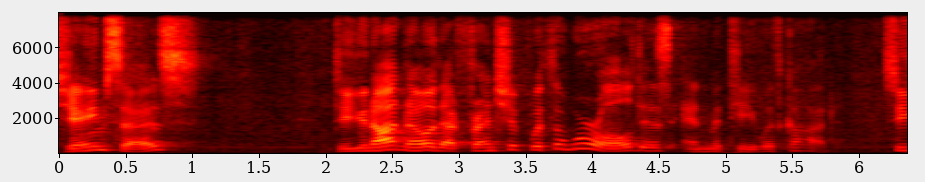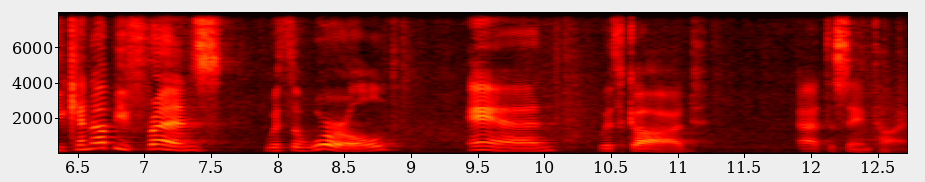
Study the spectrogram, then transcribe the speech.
James says, Do you not know that friendship with the world is enmity with God? So you cannot be friends with the world and with God at the same time.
